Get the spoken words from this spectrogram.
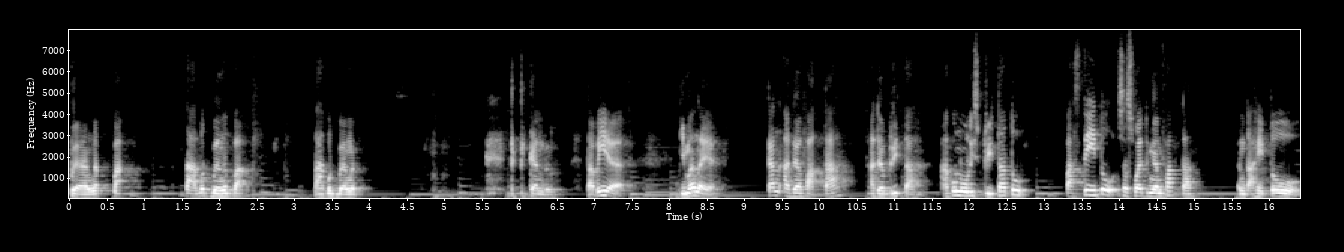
banget pak takut banget pak takut banget deg-degan tuh. Tapi ya gimana ya? Kan ada fakta ada berita. Aku nulis berita tuh pasti itu sesuai dengan fakta. Entah itu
